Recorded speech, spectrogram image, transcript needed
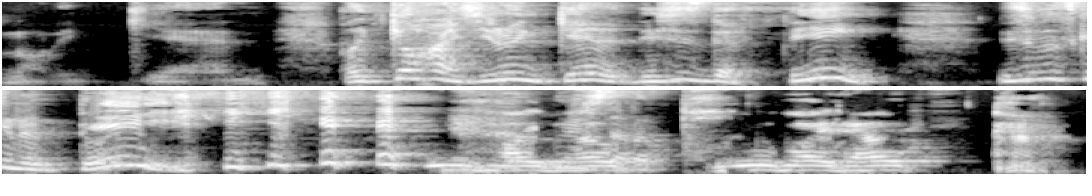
not again. But guys, you don't get it. This is the thing. This is what's gonna be. you might help. You might help.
